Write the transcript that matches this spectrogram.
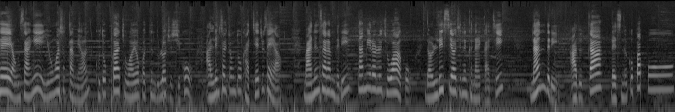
제 영상이 이용하셨다면 구독과 좋아요 버튼 눌러주시고 알림 설정도 같이 해주세요. 많은 사람들이 따미러를 좋아하고 널리 쓰여지는 그날까지 난들이 아두따 레스누구 빠뽀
